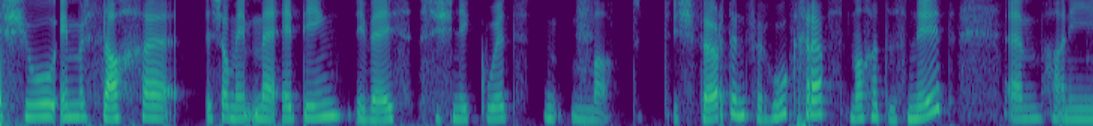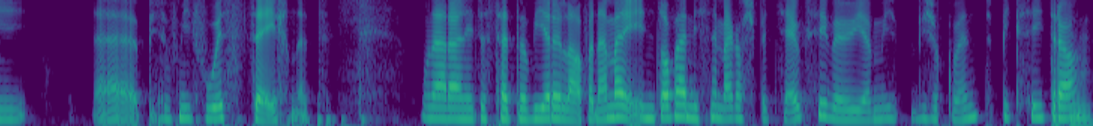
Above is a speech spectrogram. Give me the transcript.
der Schule immer Sachen, schon mit einem Edding. Ich weiss, es ist nicht gut, m- ma- es ist fördernd für Hautkrebs, mache das nicht. Ähm, habe ich äh, etwas auf meinen Fuß gezeichnet. Und dann habe ich das tätowieren lassen. Her, insofern war es nicht mega speziell, gewesen, weil ich ja mich wie schon gewöhnt war daran. Mhm.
